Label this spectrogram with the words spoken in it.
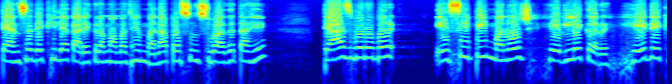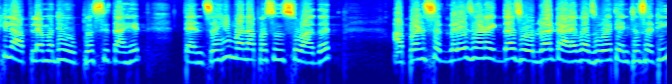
त्यांचं देखील या कार्यक्रमामध्ये मनापासून स्वागत आहे. त्याचबरोबर A C P Manoj Herlekar हे देखील आपल्यामध्ये उपस्थित आहेत. त्यांचंही मनापासून स्वागत. आपण सगळेजण एकदा जोरदार टाळ्या वाजवूया त्यांच्यासाठी.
